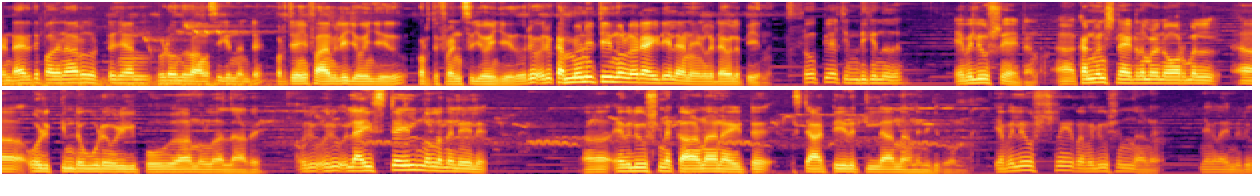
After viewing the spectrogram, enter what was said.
രണ്ടായിരത്തി പതിനാറ് തൊട്ട് ഞാൻ ഇവിടെ വന്ന് താമസിക്കുന്നുണ്ട്. കുറച്ച് കഴിഞ്ഞ് ഫാമിലി ജോയിൻ ചെയ്തു. കുറച്ച് ഫ്രണ്ട്സ് ജോയിൻ ചെയ്തു. ഒരു ഒരു കമ്മ്യൂണിറ്റി എന്നുള്ള ഒരു ഐഡിയയിലാണ് ഞങ്ങൾ ഡെവലപ്പ് ചെയ്യുന്നത്. ടോപ്പിയ ചിന്തിക്കുന്നത് എവല്യൂഷണറി ആയിട്ടാണ്. കൺവെൻഷനായിട്ട് നമ്മൾ നോർമൽ ഒഴുക്കിന്റെ കൂടെ ഒഴുകി പോവുക എന്നുള്ളതല്ലാതെ ഒരു ഒരു ലൈഫ് സ്റ്റൈൽ എന്നുള്ള നിലയിൽ എവല്യൂഷനെ കാണാനായിട്ട് സ്റ്റാർട്ട് ചെയ്തിട്ടില്ല എന്നാണ് എനിക്ക് തോന്നുന്നത്. എവല്യൂഷണറി റെവല്യൂഷൻ എന്നാണ് ഞങ്ങൾ അതിനൊരു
